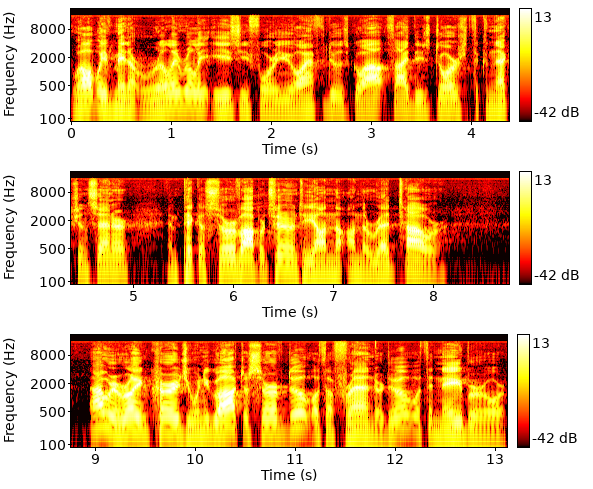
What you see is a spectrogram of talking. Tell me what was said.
Well, we've made it really, really easy for you. All I have to do is go outside these doors to the Connection Center and pick a serve opportunity on the, on the red tower. I would really encourage you when you go out to serve, do it with a friend or do it with a neighbor or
